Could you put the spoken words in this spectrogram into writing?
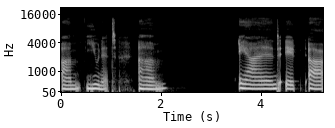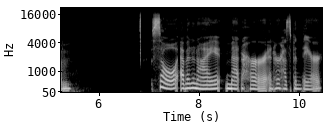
um, unit. Um, and it um so evan and i met her and her husband there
